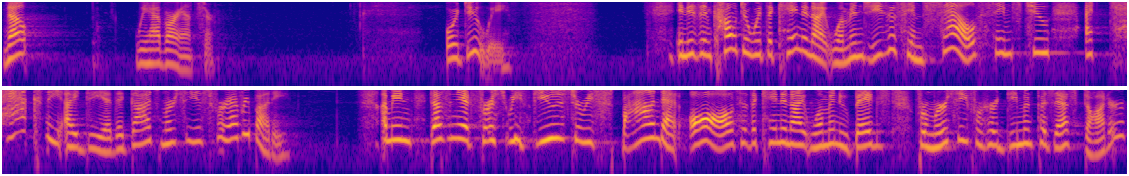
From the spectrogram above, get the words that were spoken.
Now, we have our answer. Or do we? In his encounter with the Canaanite woman, Jesus himself seems to attack the idea that God's mercy is for everybody. I mean, doesn't he at first refuse to respond at all to the Canaanite woman who begs for mercy for her demon possessed daughter?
